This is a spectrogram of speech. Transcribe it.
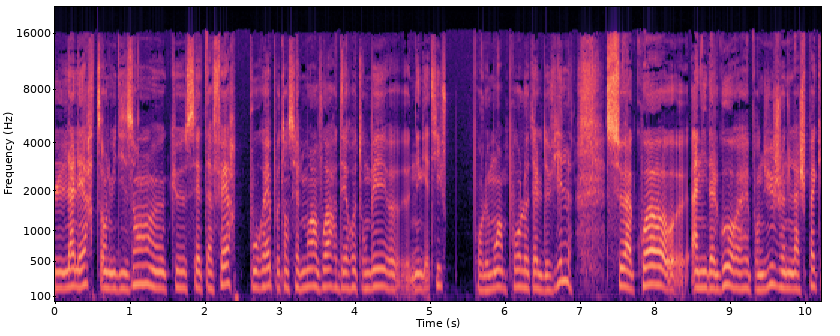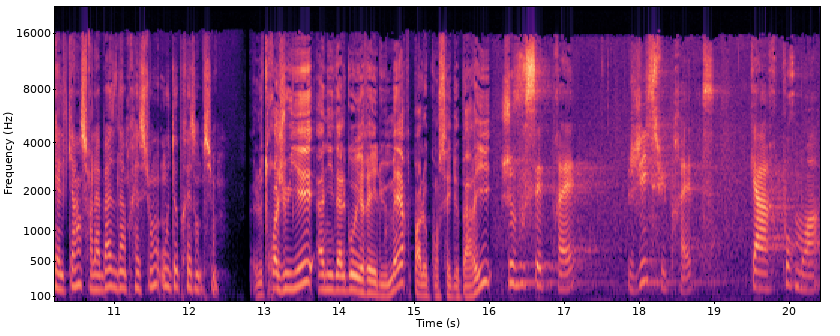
l'alertent en lui disant que cette affaire pourrait potentiellement avoir des retombées euh, négatives pour le moins pour l'hôtel de ville. Ce à quoi euh, Anne Hidalgo aurait répondu Je ne lâche pas quelqu'un sur la base d'impression ou de présomption. Le 3 juillet, Anne Hidalgo est réélue maire par le Conseil de Paris. Je vous sais prêt, j'y suis prête, car pour moi,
